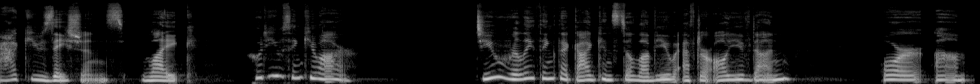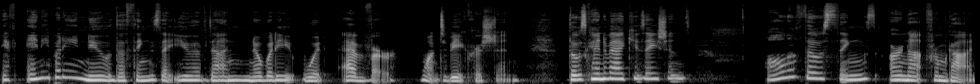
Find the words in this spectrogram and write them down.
accusations like, Who do you think you are? Do you really think that God can still love you after all you've done? Or um, if anybody knew the things that you have done, nobody would ever want to be a Christian. Those kind of accusations, all of those things are not from God.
